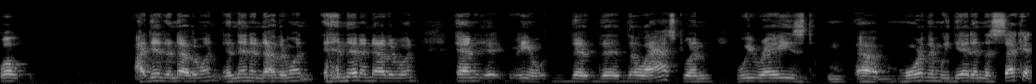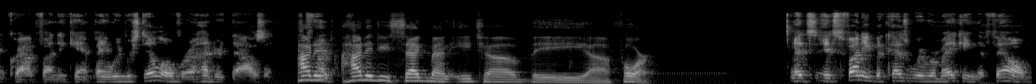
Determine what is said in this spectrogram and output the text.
Well I did another one, and then another one, and then another one, and it, you know the, the the last one we raised uh, more than we did in the second crowdfunding campaign. We were still over a hundred thousand. How did how did you segment each of the uh, four? It's it's funny because we were making the film.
